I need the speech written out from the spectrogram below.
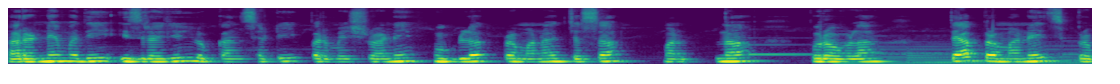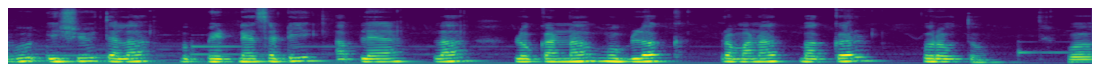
अरण्यामध्ये इस्रायली लोकांसाठी परमेश्वराने मुबलक प्रमाणात जसा मन्ना पुरवला त्याप्रमाणेच प्रभू येशू त्याला भेटण्यासाठी आपल्याला लोकांना मुबलक प्रमाणात भाकर पुरवतो व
